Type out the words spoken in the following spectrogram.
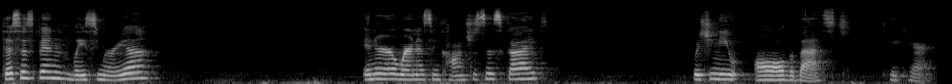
This has been Lacey Maria, Inner Awareness and Consciousness Guide. Wishing you all the best. Take care.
